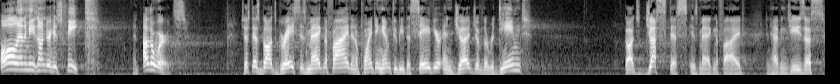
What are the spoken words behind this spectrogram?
all enemies under his feet. In other words, just as God's grace is magnified in appointing him to be the Savior and Judge of the redeemed, God's justice is magnified in having Jesus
